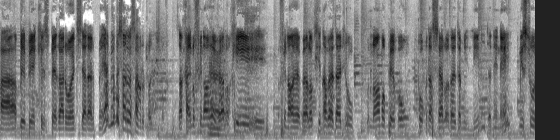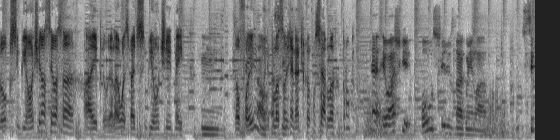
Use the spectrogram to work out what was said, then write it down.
a bebê que eles pegaram antes era é a mesma história do Clone de novo. Só que aí no final É. revelam que no final revelam que na verdade o, o Norman pegou um pouco da célula da menina, da neném, misturou com o simbionte e nasceu essa a April. Ela é uma espécie de simbionte meio. Hum, Então foi Não, manipulação assim- genética com célula. Pronto. É, eu acho que ou os filhos da Gwen lá. se-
